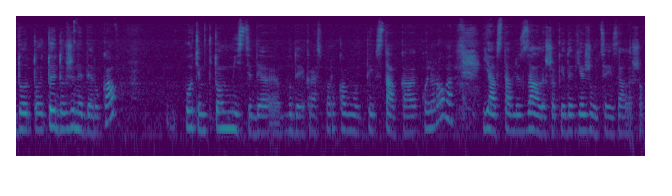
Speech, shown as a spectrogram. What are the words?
до той довжини, де рукав. Потім в тому місці, де буде якраз по рукаву йти вставка кольорова, я вставлю залишок і дов'яжу цей залишок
